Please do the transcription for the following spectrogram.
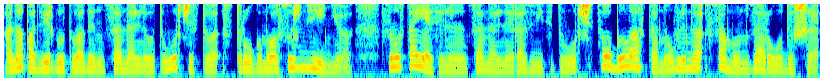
Она подвергла плоды национального творчества строгому осуждению. Самостоятельное национальное развитие творчества было остановлено в самом зародыше.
